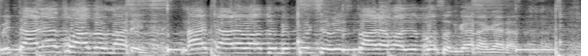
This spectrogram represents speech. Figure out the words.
मी टाळ्याच वाजवणार आहे. ना टाळ्या वाजवून मी पुढच्या वेळेस टाळ्या वाजवत बसन घरा घरात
